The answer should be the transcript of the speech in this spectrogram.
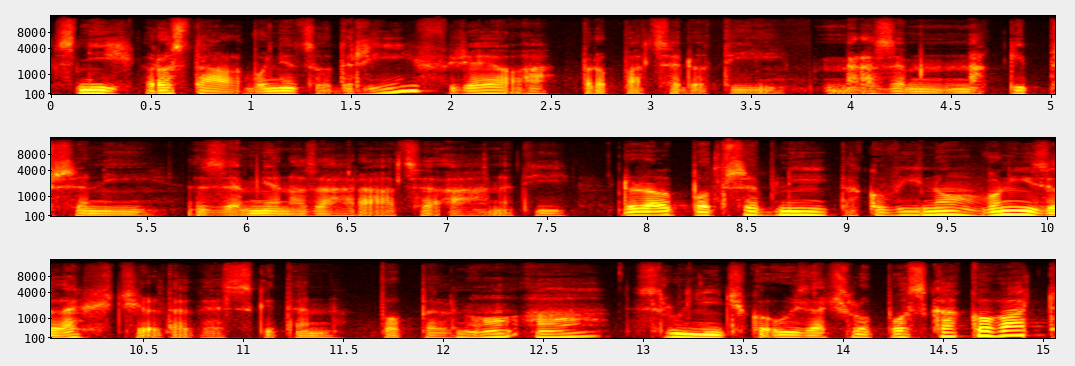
sníh roztál o něco dřív, že jo, a propad se do té mrazem nakypřený země na zahrádce a hned jí dodal potřebný takový, no, on jí zlehčil tak hezky ten popel. No a sluníčko už začalo poskakovat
